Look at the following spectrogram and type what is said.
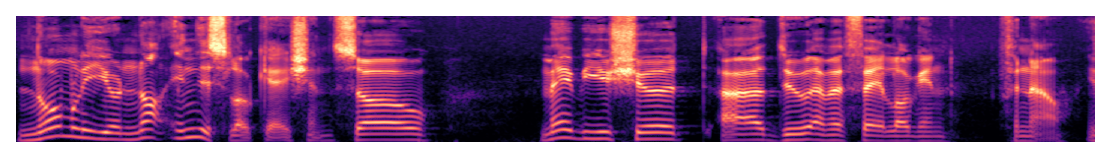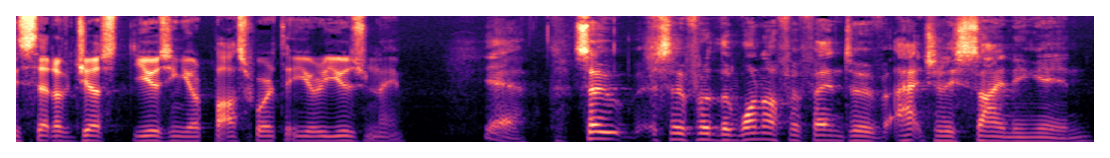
normally you're not in this location, so maybe you should uh, do MFA login for now instead of just using your password and your username. Yeah. So so for the one-off event of actually signing in,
